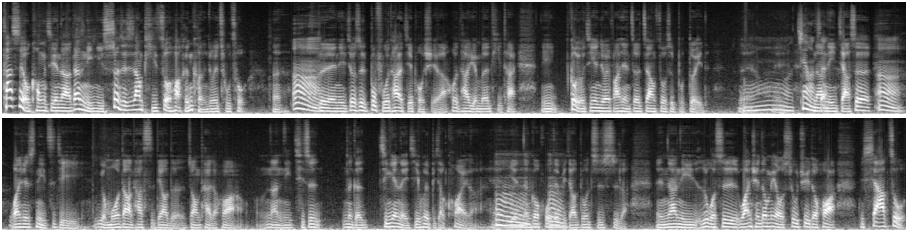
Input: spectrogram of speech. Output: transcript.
它是有空间啊，但是你你顺着这张皮做的话，很可能就会出错。嗯嗯，对你就是不符合他的解剖学啦，或者它原本的体态，你够有经验就会发现这这样做是不对的。对哦，这样子。那你假设嗯，完全是你自己有摸到他死掉的状态的话，那你其实那个经验累积会比较快了，嗯、也能够获得比较多知识了。嗯，那你如果是完全都没有数据的话，你瞎做，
